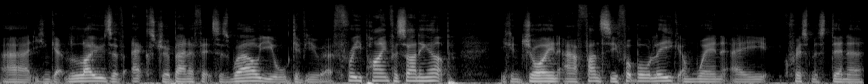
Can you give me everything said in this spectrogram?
Uh, you can get loads of extra benefits as well. You will give you a free pint for signing up. You can join our fantasy football league and win a Christmas dinner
